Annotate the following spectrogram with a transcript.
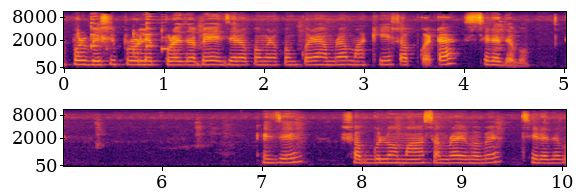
উপর বেশি প্রলেপ পড়ে যাবে যেরকম এরকম করে আমরা মাখিয়ে সব কটা ছেড়ে দেব। এই যে সবগুলো মাছ আমরা এভাবে ছেড়ে দেব।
